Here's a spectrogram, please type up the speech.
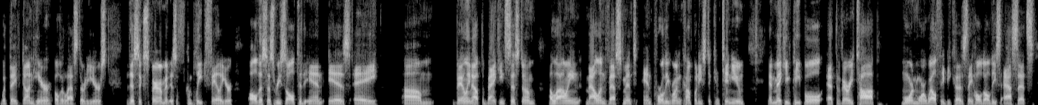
what they've done here over the last 30 years. This experiment is a complete failure. All this has resulted in is a um, bailing out the banking system, allowing malinvestment and poorly run companies to continue, and making people at the very top more and more wealthy because they hold all these assets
